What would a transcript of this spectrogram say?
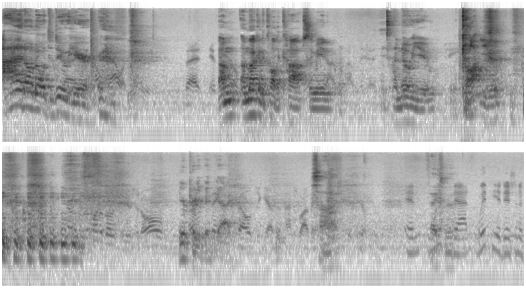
I don't know what to do here. Alex, that if I'm I'm not gonna call the cops. I mean, Got without the hit. I know you. Caught you. It was one of those years that all You're pretty big everything guy. fell and that's why they Solid. And Thanks, with man. that, with the addition of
